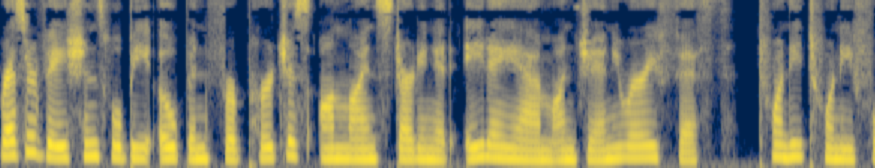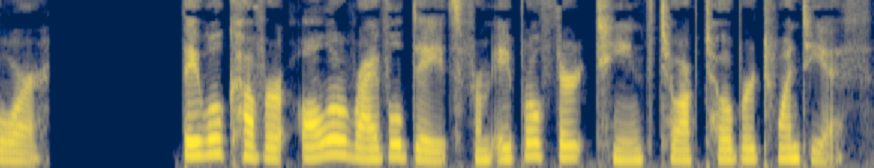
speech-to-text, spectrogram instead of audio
Reservations will be open for purchase online starting at 8 a.m. on January 5, 2024. They will cover all arrival dates from April 13th to October 20th.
